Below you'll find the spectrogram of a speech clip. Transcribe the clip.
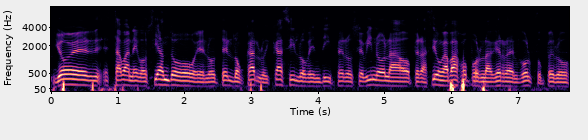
Yo eh, estaba negociando el Hotel Don Carlos y casi lo vendí, pero se vino la operación abajo por la guerra del Golfo, pero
